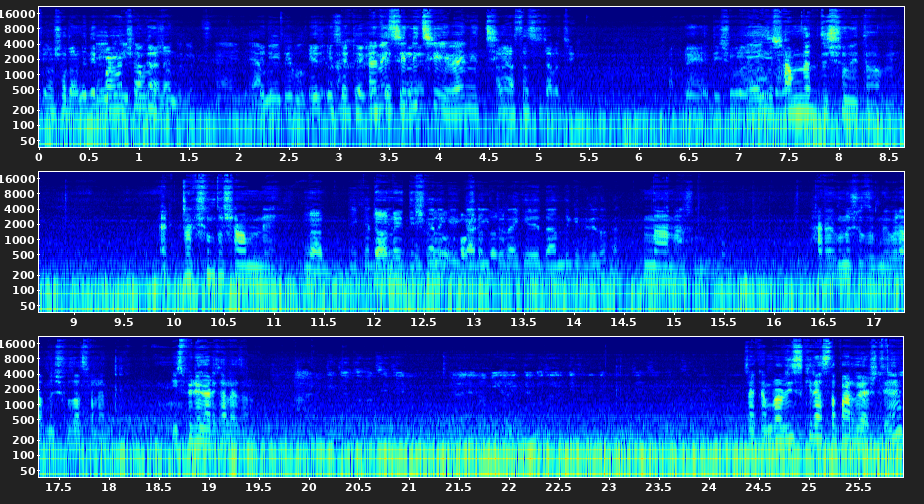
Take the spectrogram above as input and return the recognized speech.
কি অসাধারণ এই পাহাড় আমার নেন। হ্যাঁ, আমি এটাই বলছি এই- সাইড থেকে হ্যাঁ। নিচ্ছি ভাই নিচ্ছি। আমি আস্তে আস্তে চালাচ্ছি। আপনি দৃশ্যগুলো এই যে সামনের দৃশ্য নিতে হবে। অ্যাট্রাকশন তো সামনে। না ডানের দৃশ্যগুলো গাড়ি একটু রেখে ডান দিকে হেঁটে দেবেন না না। সুন্দর লাগে। হাঁটার কোনো সুযোগ নেই এবার আপনি সোজা চলেন। স্পিডে গাড়ি চালায় যান। যাক আমরা রিস্কি রাস্তা পার হয়ে আসছি হ্যাঁ?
